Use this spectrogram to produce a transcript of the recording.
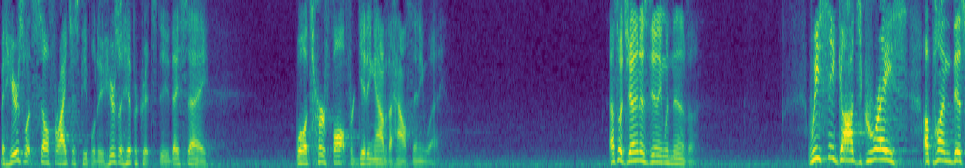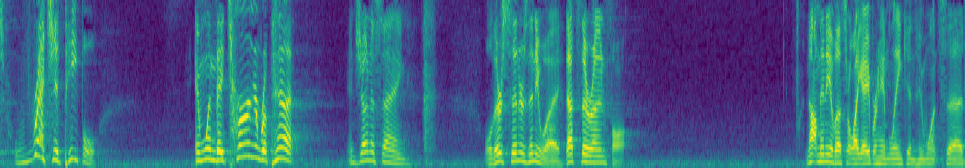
But here's what self righteous people do. Here's what hypocrites do. They say, well, it's her fault for getting out of the house anyway. That's what Jonah's doing with Nineveh. We see God's grace upon this wretched people. And when they turn and repent, and Jonah's saying, well, they're sinners anyway, that's their own fault. Not many of us are like Abraham Lincoln, who once said,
